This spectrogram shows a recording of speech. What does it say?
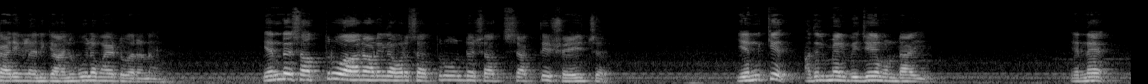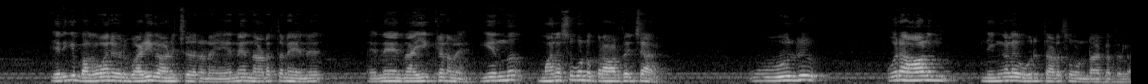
കാര്യങ്ങളും എനിക്ക് അനുകൂലമായിട്ട് വരണേ. എന്റെ ശത്രു ആരാണെങ്കിലും അവർ ശത്രുവിന്റെ ശക്തി ക്ഷയിച്ച് എനിക്ക് അതിന്മേൽ വിജയമുണ്ടായി. എന്നെ എനിക്ക് ഭഗവാനെ ഒരു വഴി കാണിച്ചു തരണേ എന്നെ നടത്തണേ എന്നെ നയിക്കണമേ എന്ന് മനസ്സുകൊണ്ട് പ്രാർത്ഥിച്ചാൽ ഒരു ഒരാളും നിങ്ങളെ ഒരു തടസ്സവും ഉണ്ടാക്കത്തില്ല.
